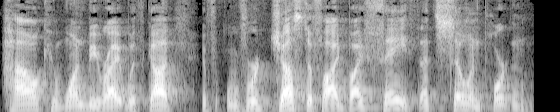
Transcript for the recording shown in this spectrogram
How can one be right with God if, if we're justified by faith? That's so important.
